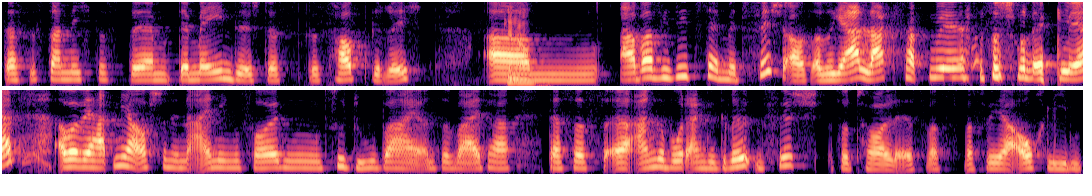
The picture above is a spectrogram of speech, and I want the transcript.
das ist dann nicht das, der, der Main Dish, das, das Hauptgericht. Genau. Ähm, aber wie sieht es denn mit Fisch aus? Also ja, Lachs hatten wir, hast du schon erklärt, aber wir hatten ja auch schon in einigen Folgen zu Dubai und so weiter, dass das äh, Angebot an gegrillten Fisch so toll ist, was, was wir ja auch lieben.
